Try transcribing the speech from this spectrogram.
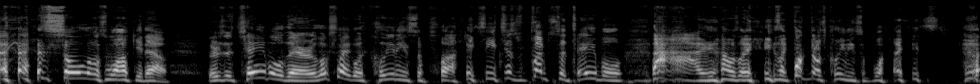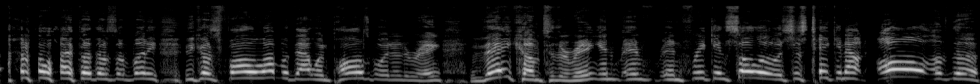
Solo's walking out. there's a table there. It looks like with cleaning supplies. He just flips the table. Ah! And I was like, he's like, fuck those cleaning supplies. I don't know why I thought that was so funny because follow up with that when Paul's going to the ring, they come to the ring and and, and freaking Solo is just taking out all of the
